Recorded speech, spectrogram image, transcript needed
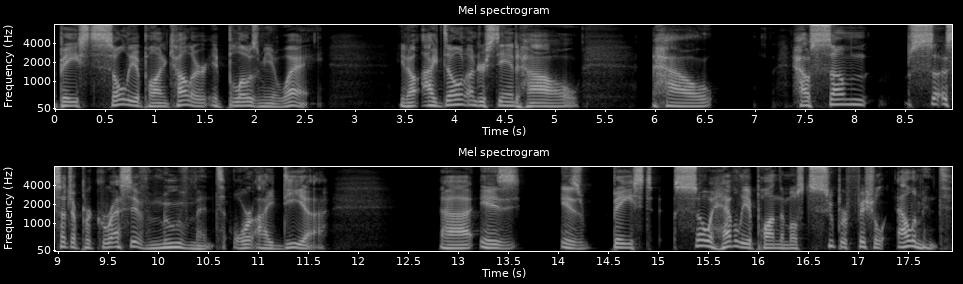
based solely upon color, it blows me away. You know, I don't understand how how how some su- such a progressive movement or idea uh, is is based so heavily upon the most superficial element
